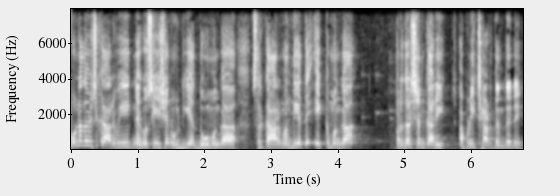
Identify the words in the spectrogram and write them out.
ਉਹਨਾਂ ਦੇ ਵਿਚਕਾਰ ਵੀ ਨੈਗੋਸੀਏਸ਼ਨ ਹੁੰਦੀ ਹੈ, ਦੋ ਮੰਗਾਂ ਸਰਕਾਰ ਮੰਨਦੀ ਹੈ ਤੇ ਇੱਕ ਮੰਗਾਂ ਪ੍ਰਦਰਸ਼ਨਕਾਰੀ ਆਪਣੀ ਛੱਡ ਦਿੰਦੇ ਨੇ।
